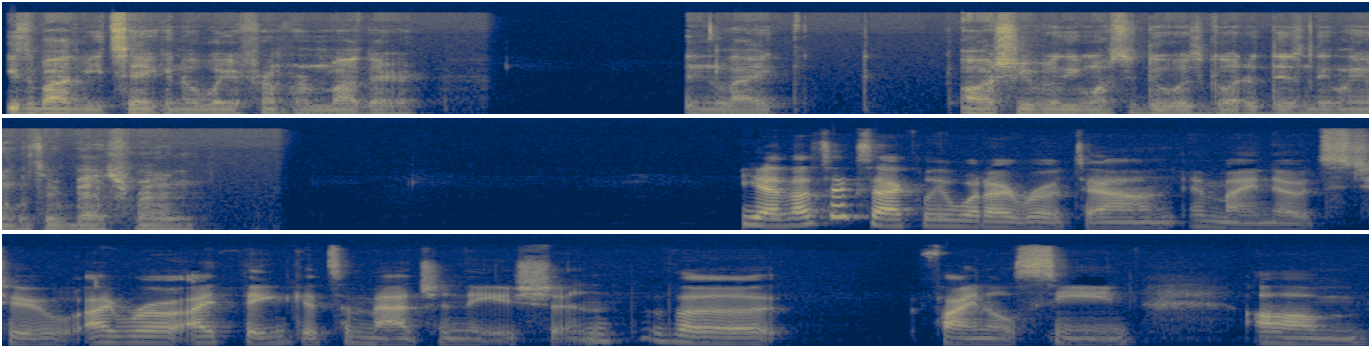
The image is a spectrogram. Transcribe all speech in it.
he's about to be taken away from her mother, and like all she really wants to do is go to Disneyland with her best friend. Yeah, that's exactly what I wrote down in my notes too. I wrote, I think it's imagination, the final scene, um,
